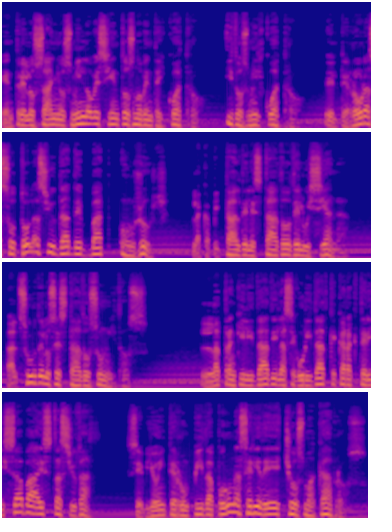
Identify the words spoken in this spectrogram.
Entre los años 1994 y 2004, el terror azotó la ciudad de Baton Rouge, la capital del estado de Luisiana, al sur de los Estados Unidos. La tranquilidad y la seguridad que caracterizaba a esta ciudad se vio interrumpida por una serie de hechos macabros.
